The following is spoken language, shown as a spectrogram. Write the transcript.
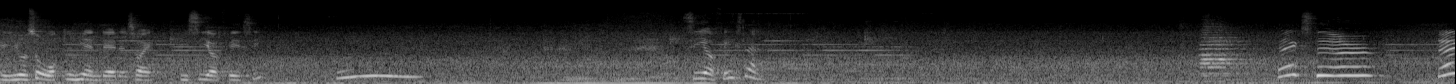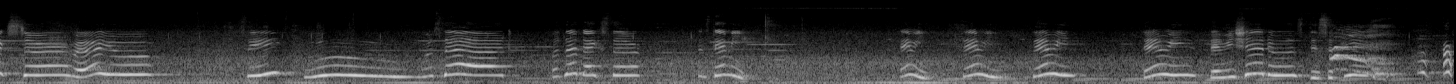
And you also walking here and there, that's why we see your face, see? See your face lah. Dexter! Dexter, where are you? See? Ooh, what's that? What's that, Dexter? It's Demi. Demi, Demi, Demi, Demi, Demi shadows disappear.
